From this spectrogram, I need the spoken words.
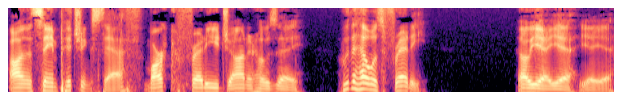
on the same pitching staff. Mark, Freddie, John, and Jose. Who the hell was Freddie? Oh, yeah, yeah, yeah, yeah.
